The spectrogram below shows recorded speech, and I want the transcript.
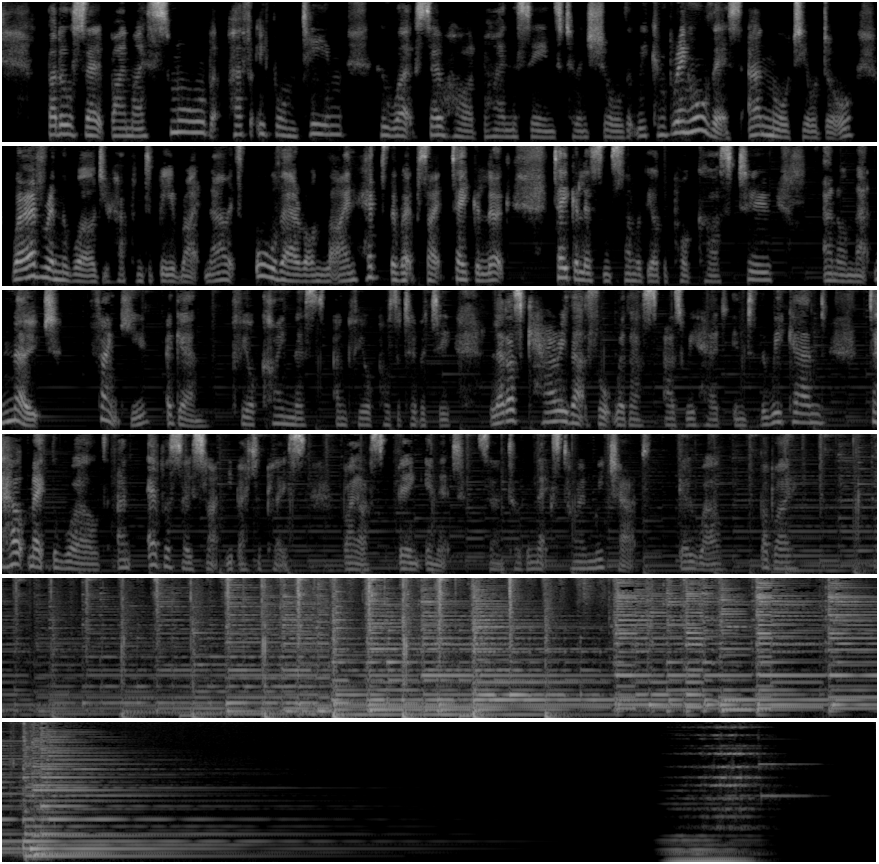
but also by my small but perfectly formed team who work so hard behind the scenes to ensure that we can bring all this and more to your door, wherever in the world you happen to be right now. It's all there online. Head to the website, take a look, take a listen to some of the other podcasts too. And on that note, thank you again for your kindness and for your positivity. Let us carry that thought with us as we head into the weekend to help make the world an ever so slightly better place by us being in it. So until the next time we chat, go well. Bye bye.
